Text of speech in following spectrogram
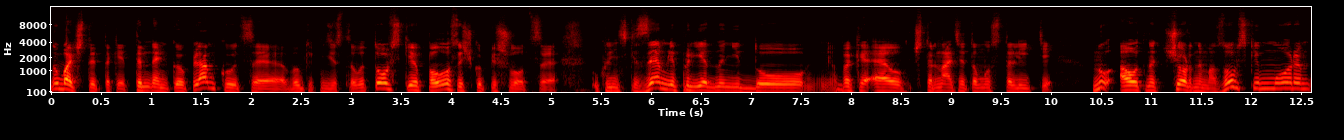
Ну, бачите, таке темненькою плямкою це Велике князівство Литовське, полосочку пішло це українські землі, приєднані до ВКЛ в 14 столітті. Ну, а от над Чорним Азовським морем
